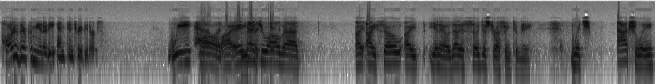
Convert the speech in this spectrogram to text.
part of their community and contributors. We have oh, a, I amen to all that. I, I so I you know that is so distressing to me, which actually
